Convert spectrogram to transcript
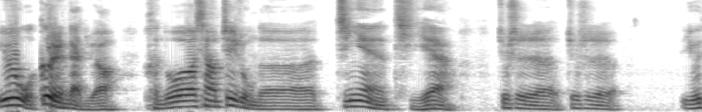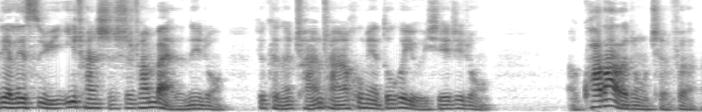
因为我个人感觉啊，很多像这种的经验体验，就是就是。有点类似于一传十，十传百的那种，就可能传传后面都会有一些这种，呃，夸大的这种成分。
